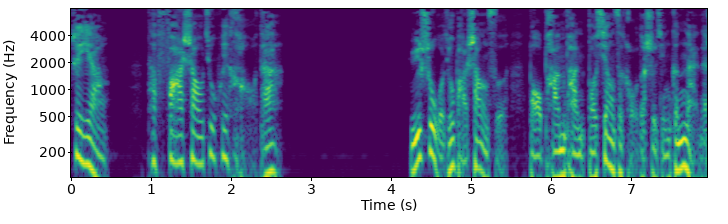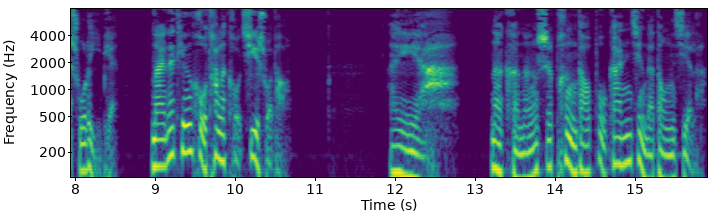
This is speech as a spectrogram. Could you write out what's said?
这样他发烧就会好的。于是我就把上次抱潘潘到巷子口的事情跟奶奶说了一遍。奶奶听后叹了口气，说道：“哎呀，那可能是碰到不干净的东西了。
